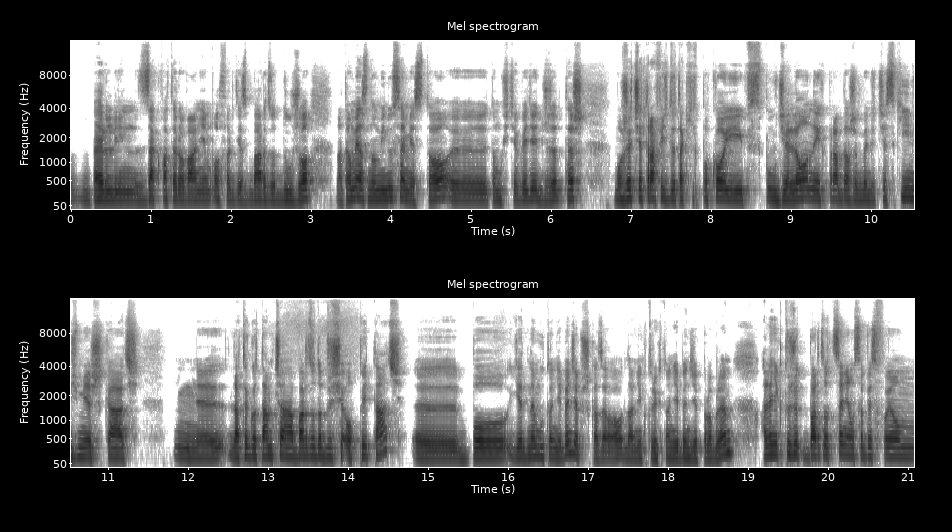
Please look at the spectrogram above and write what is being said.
Berlin z zakwaterowaniem. Ofert jest bardzo dużo. Natomiast no, minusem jest to, to musicie wiedzieć, że też możecie trafić do takich pokoi współdzielonych, prawda, że będziecie z kimś mieszkać Dlatego tam trzeba bardzo dobrze się opytać, bo jednemu to nie będzie przeszkadzało, dla niektórych to nie będzie problem, ale niektórzy bardzo cenią sobie swoją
